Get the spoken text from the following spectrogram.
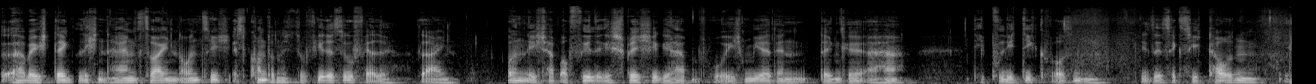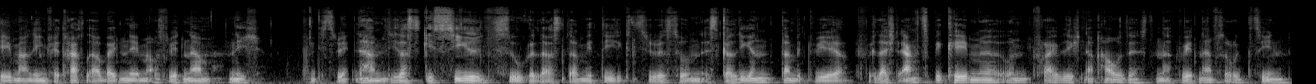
Aber ich denke, Lichtenhagen 92, es konnte nicht so viele Zufälle sein. Und ich habe auch viele Gespräche gehabt, wo ich mir dann denke, aha, die Politik wussten diese 60.000 ehemaligen Vertragsarbeitnehmer aus Vietnam nicht. Und deswegen haben die das gezielt zugelassen, damit die Situation eskalieren, damit wir vielleicht Angst bekämen und freiwillig nach Hause, nach Vietnam zurückziehen.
